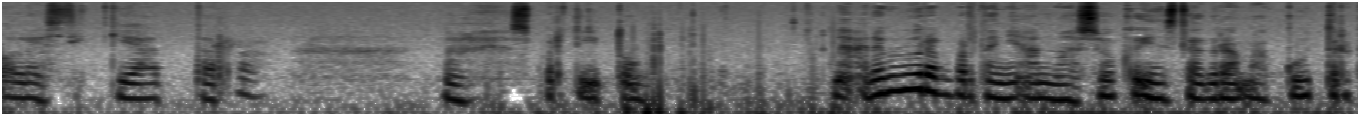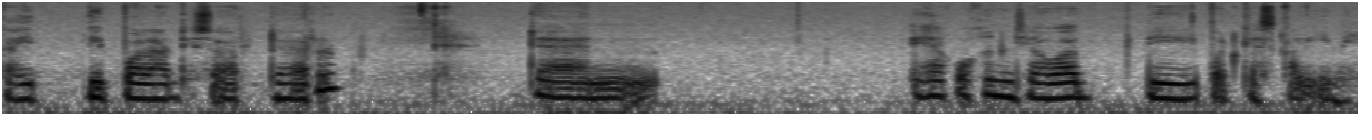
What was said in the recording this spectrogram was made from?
oleh psikiater. Nah seperti itu. Nah ada beberapa pertanyaan masuk ke Instagram aku terkait bipolar disorder. Dan ya aku akan jawab di podcast kali ini.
